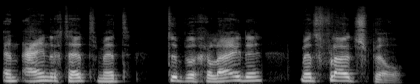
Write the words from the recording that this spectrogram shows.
en eindigt het met te begeleiden met fluitspel.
